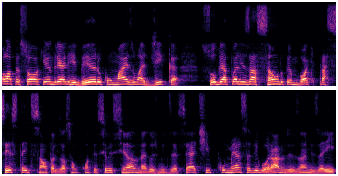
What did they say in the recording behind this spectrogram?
Olá pessoal, aqui é André L. Ribeiro com mais uma dica sobre a atualização do PMBOK para a sexta edição, atualização que aconteceu esse ano, né, 2017, e começa a vigorar nos exames aí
